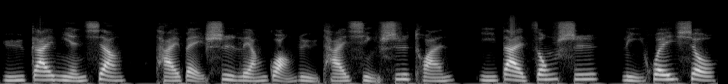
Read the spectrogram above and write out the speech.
于该年向台北市两广旅台醒狮团一代宗师李辉秀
